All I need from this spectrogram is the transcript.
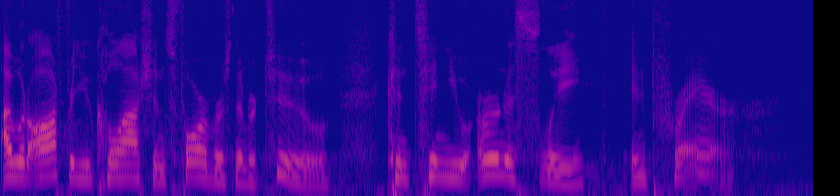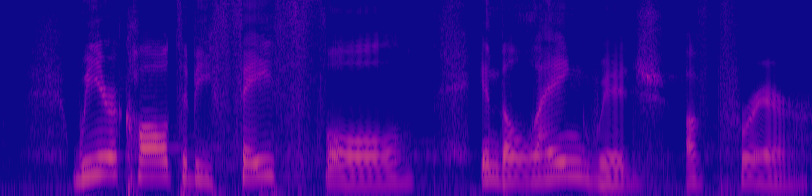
I would offer you Colossians 4, verse number 2 continue earnestly in prayer. We are called to be faithful in the language of prayer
